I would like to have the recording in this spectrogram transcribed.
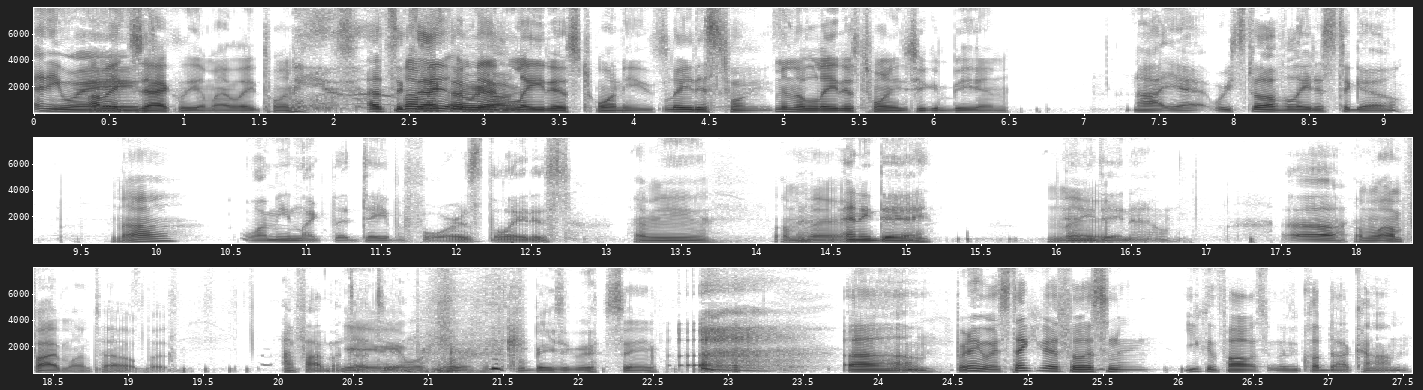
anyway, I'm exactly in my late twenties. That's I'm exactly in, I'm we in the latest twenties. latest twenties. I'm in the latest twenties you can be in. Not yet. We still have latest to go. Nah. Well, I mean, like the day before is the latest. I mean, I'm there. Any day, I'm any day now. Uh, I'm I'm five months out, but I'm five months yeah, out yeah, too. we're, we're we're basically the same. Um, but anyways, thank you guys for listening. You can follow us at movieclub.com.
